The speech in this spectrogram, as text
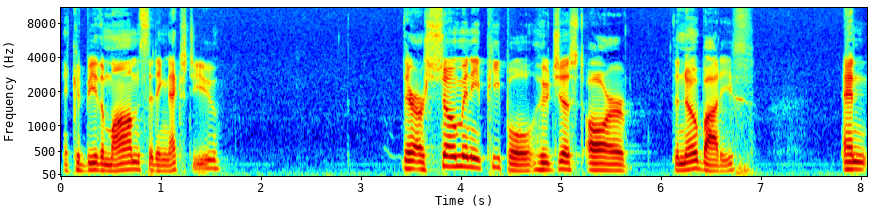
It could be the mom sitting next to you. There are so many people who just are the nobodies. And,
